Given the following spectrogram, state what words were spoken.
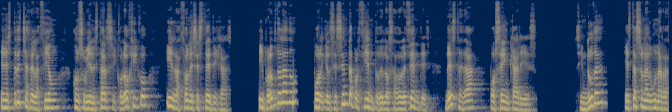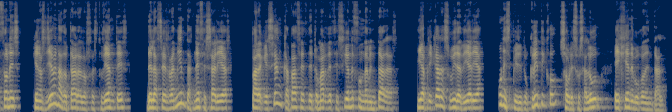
en estrecha relación con su bienestar psicológico y razones estéticas. Y por otro lado, porque el 60% de los adolescentes de esta edad poseen caries. Sin duda, estas son algunas razones que nos llevan a dotar a los estudiantes de las herramientas necesarias para que sean capaces de tomar decisiones fundamentadas y aplicar a su vida diaria un espíritu crítico sobre su salud e higiene bucodental.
